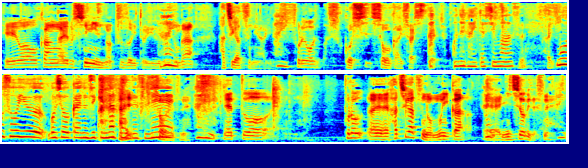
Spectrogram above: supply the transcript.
ー平和を考える市民の集いというのが8月にあります。はい。それを少し紹介させて、お願いいたします、はい。もうそういうご紹介の時期になったんですね、はい。そうですね。はい。えっと、プロえー8月の6日、えー日曜日ですね、はい。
